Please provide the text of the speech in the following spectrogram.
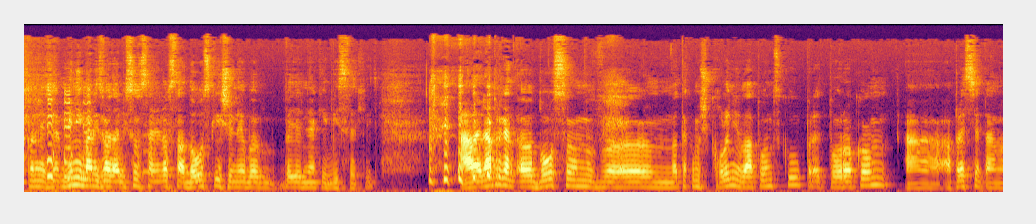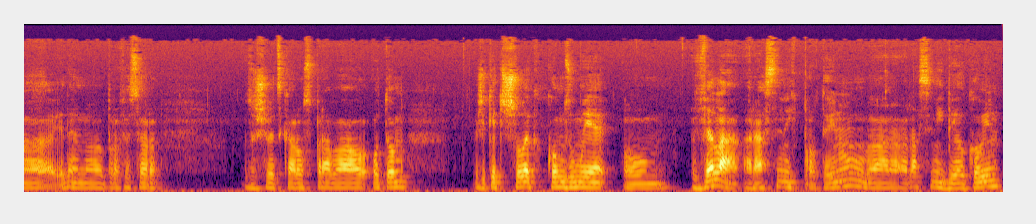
že minimalizovať, aby som sa nedostal do úzkých, že nebudem vedieť nejaké vysvetliť. Ale napríklad e, bol som v, na takom školení v Laponsku pred pol rokom a, a presne tam e, jeden e, profesor zo Švedska rozprával o tom, že keď človek konzumuje um, veľa rastlinných proteínov, veľa rastlinných bielkovín,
